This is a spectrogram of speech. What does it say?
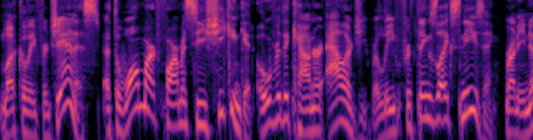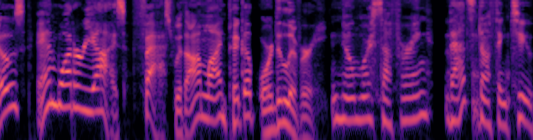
Luckily for Janice, at the Walmart pharmacy, she can get over the counter allergy relief for things like sneezing, runny nose, and watery eyes fast with online pickup or delivery. No more suffering? That's nothing to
